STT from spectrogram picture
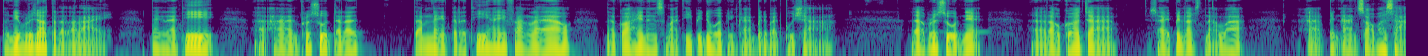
ตอนนี้พระเจ้าตรัสอะไร ในขณะที่อ่านพระสูตรแต่ละตำแหน่งแต่ละที่ให้ฟังแล้ว แล้วก็ให้นั่งสมาธิไปด้วยเป็นการปฏิบัติบูชา แล้วพระสูตรเนี่ยเราก็จะใช้เป็นลักษณะว่าเป็นอ่านสองภาษา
